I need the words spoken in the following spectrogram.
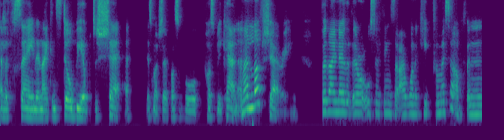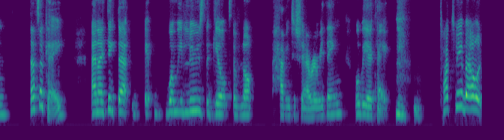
a little sane and I can still be able to share as much as I possible possibly can. And I love sharing, but I know that there are also things that I want to keep for myself, and that's okay. And I think that it, when we lose the guilt of not having to share everything, we'll be okay. Talk to me about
